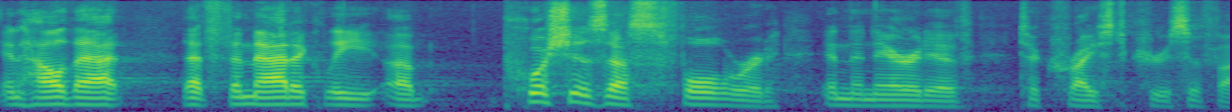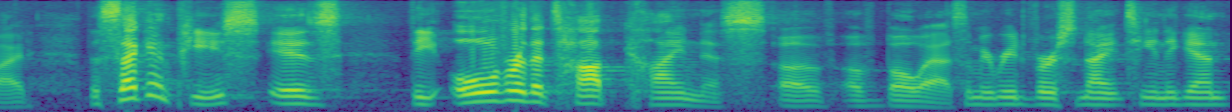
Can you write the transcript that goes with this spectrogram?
and how that, that thematically uh, pushes us forward in the narrative to Christ crucified. The second piece is the over the top kindness of, of Boaz. Let me read verse 19 again.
